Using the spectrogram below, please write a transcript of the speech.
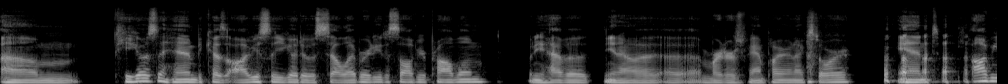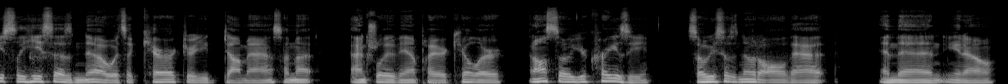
um, he goes to him because obviously you go to a celebrity to solve your problem when you have a you know a, a murderous vampire next door, and obviously he says no. It's a character, you dumbass. I'm not actually a vampire killer, and also you're crazy. So he says no to all that, and then you know.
